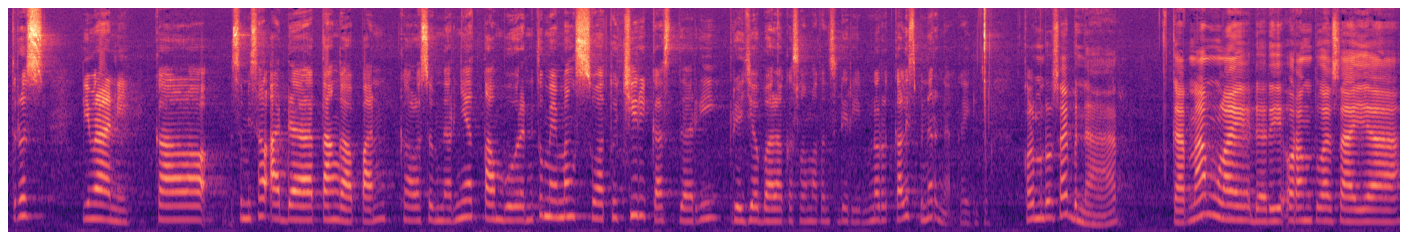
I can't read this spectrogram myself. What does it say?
terus gimana nih kalau semisal ada tanggapan kalau sebenarnya tamburen itu memang suatu ciri khas dari gereja bala keselamatan sendiri menurut kalian benar nggak kayak gitu kalau menurut saya benar karena mulai dari orang tua saya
